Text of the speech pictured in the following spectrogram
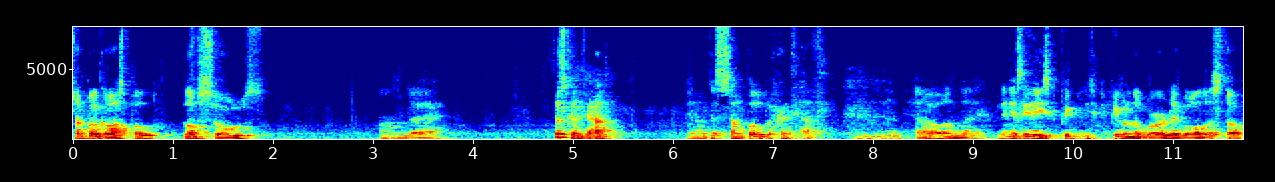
simple gospel, loves souls, and. Uh, just content, you know, just simple but content, Amen. you know. And uh, then you see these people, these people in the world who have all this stuff,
